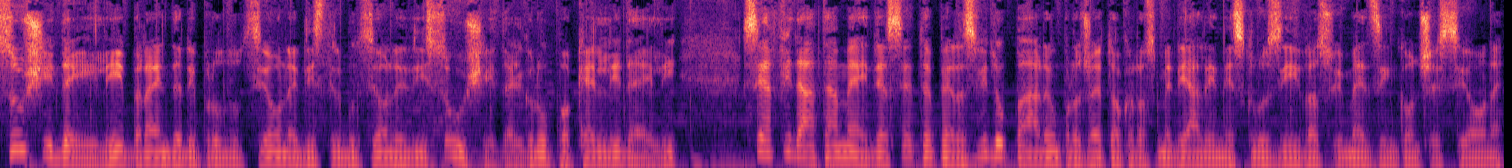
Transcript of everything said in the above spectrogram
Sushi Daily, brand di produzione e distribuzione di sushi del gruppo Kelly Daily, si è affidata a Mediaset per sviluppare un progetto cross-mediale in esclusiva sui mezzi in concessione,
